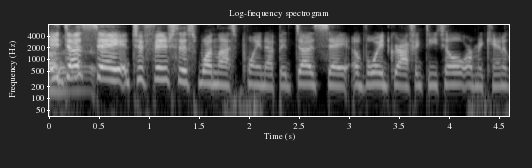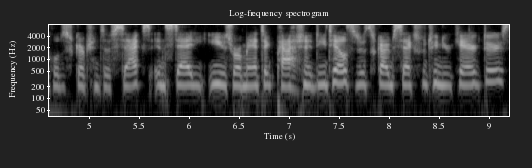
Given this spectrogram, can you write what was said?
it of does say to finish this one last point up. It does say avoid graphic detail or mechanical descriptions of sex. Instead, use romantic, passionate details to describe sex between your characters.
